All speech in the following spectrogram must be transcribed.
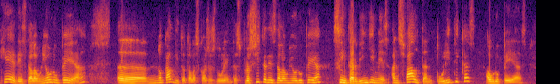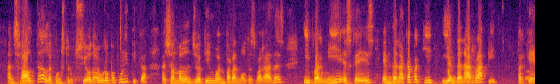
què des de la Unió Europea eh, no cal dir totes les coses dolentes, però sí que des de la Unió Europea s'intervingui més. Ens falten polítiques europees, ens falta la construcció de l'Europa política. Això amb el Joaquim ho hem parlat moltes vegades i per mi és que és, hem d'anar cap aquí i hem d'anar ràpid, perquè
